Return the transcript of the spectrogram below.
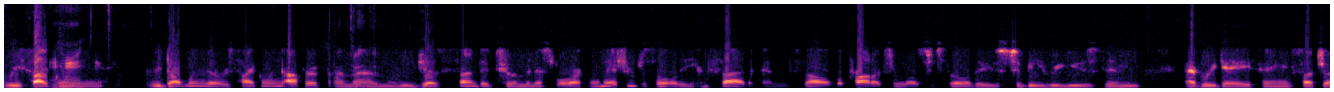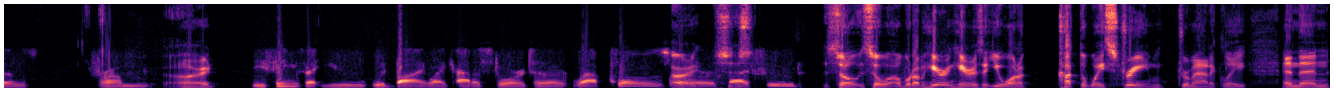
recycling, redoubling their recycling efforts, and then we just send it to a municipal reclamation facility instead, and sell the products from those facilities to be reused in everyday things such as from all right the things that you would buy like at a store to wrap clothes All right. or S- buy food. So, so uh, what I'm hearing here is that you want to cut the waste stream dramatically, and then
